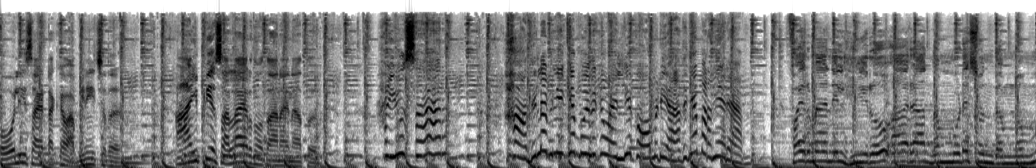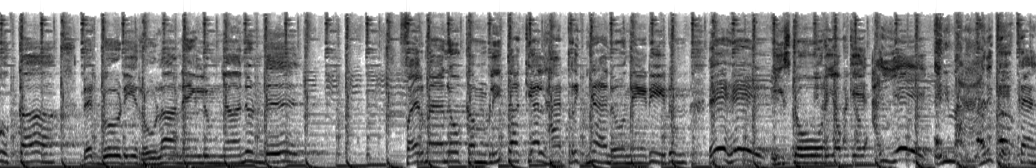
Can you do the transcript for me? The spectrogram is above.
പോലീസായിട്ടൊക്കെ അഭിനയിച്ചത്? ഐ പി എസ് അല്ലായിരുന്നോ താൻ അതിനകത്ത്? അയ്യോ സാർ അതിൽ അഭിനയിക്കാൻ പോയതൊക്കെ വലിയ കോമഡിയാ. അത് ഞാൻ പറഞ്ഞുതരാം. ഫയർമാനിൽ ഹീറോ ആരാ? നമ്മുടെ സ്വന്തം മമ്മൂക്ക. ഡെഡ് ബോഡി റോളാണെങ്കിലും ഞാനുണ്ട്. ഫയർമാനോ കംപ്ലീറ്റ് ആക്കിയാൽ ഹാട്രിക് ഞാനോ നേടിയിടും. ഏ ഹേ ഈ സ്റ്റോറി ഒക്കെ അയ്യേ എന്നാര് കേക്കാൻ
